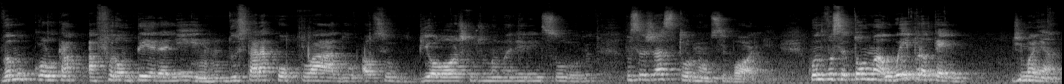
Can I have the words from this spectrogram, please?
Vamos colocar a fronteira ali uhum. do estar acoplado ao seu biológico de uma maneira indissolúvel. Você já se tornou um ciborgue. Quando você toma whey protein de manhã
